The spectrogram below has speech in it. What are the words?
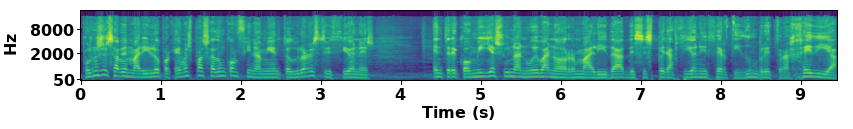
Pues no se sabe, Marilo, porque hemos pasado un confinamiento, duras restricciones, entre comillas, una nueva normalidad, desesperación, incertidumbre, tragedia.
